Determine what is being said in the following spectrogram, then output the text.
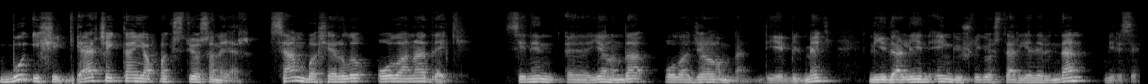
bu işi gerçekten yapmak istiyorsan eğer, sen başarılı olana dek senin yanında olacağım ben diyebilmek liderliğin en güçlü göstergelerinden birisi.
